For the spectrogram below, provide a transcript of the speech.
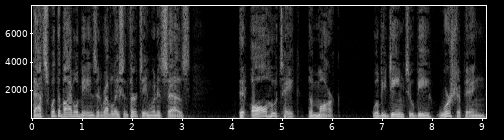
That's what the Bible means in Revelation 13 when it says that all who take the mark will be deemed to be worshiping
